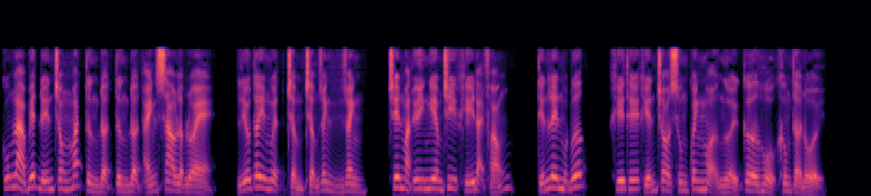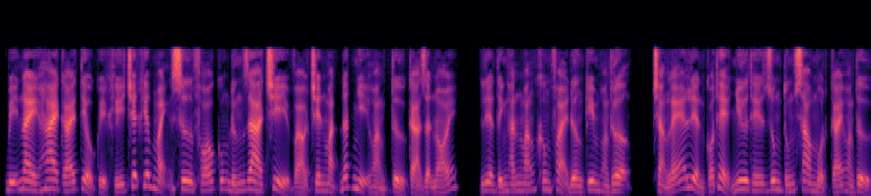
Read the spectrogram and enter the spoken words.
Cũng là biết đến trong mắt từng đợt từng đợt ánh sao lập lòe, liêu tây nguyệt chậm chậm doanh doanh, trên mặt uy nghiêm chi khí đại phóng, tiến lên một bước, khí thế khiến cho xung quanh mọi người cơ hồ không thở nổi. Bị này hai cái tiểu quỷ khí chết khiếp mạnh sư phó cũng đứng ra chỉ vào trên mặt đất nhị hoàng tử cả giận nói, liền tính hắn mắng không phải đường kim hoàng thượng, chẳng lẽ liền có thể như thế dung túng sao một cái hoàng tử,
